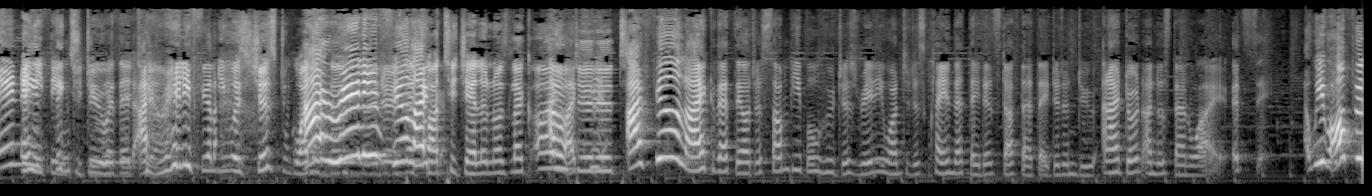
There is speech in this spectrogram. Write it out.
anything, to, do with it. I yeah. really feel like he was just one. I of those really feel like- got to jail and was like, I Oh, I did feel- it. I feel like that there are just some people who just really want to just claim that they did stuff that they didn't do, and I don't understand why. It's we've often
